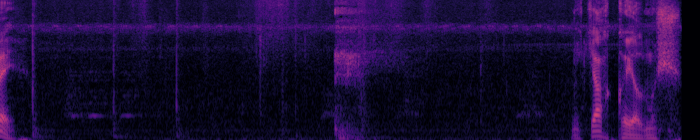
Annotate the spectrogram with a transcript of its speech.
Bey. Nikah kıyılmış.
